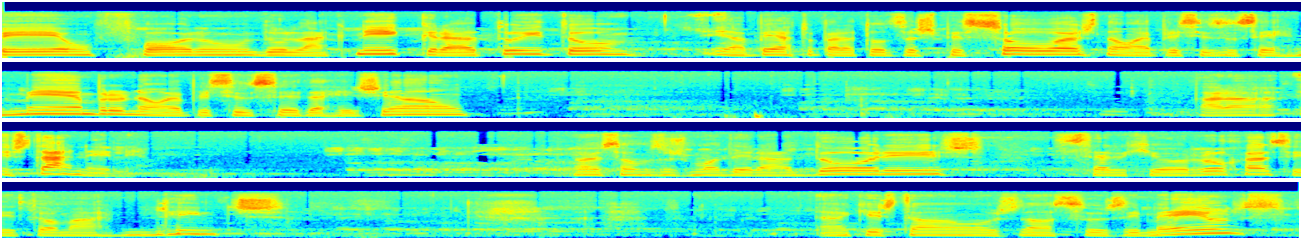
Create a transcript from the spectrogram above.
É um fórum do LACNIC gratuito e aberto para todas as pessoas, não é preciso ser membro, não é preciso ser da região para estar nele. Nós somos os moderadores, Sergio Rojas e Tomás Lynch. Aqui estão os nossos e-mails.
